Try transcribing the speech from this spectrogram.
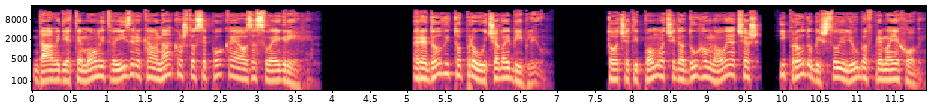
David je te molitve izrekao nakon što se pokajao za svoje grijehe. Redovito proučavaj Bibliju. To će ti pomoći da duhovno ojačaš i produbiš svoju ljubav prema Jehovi.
